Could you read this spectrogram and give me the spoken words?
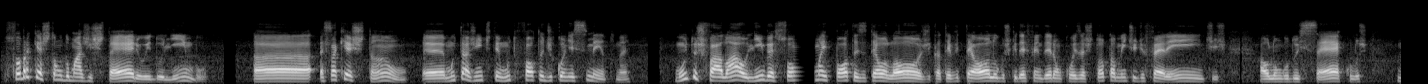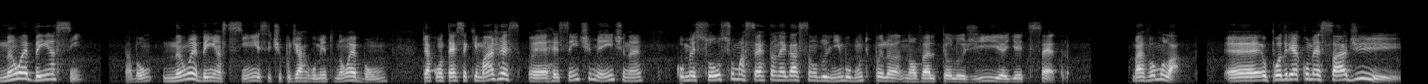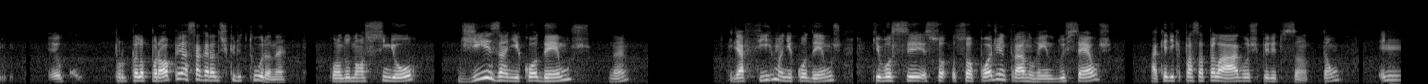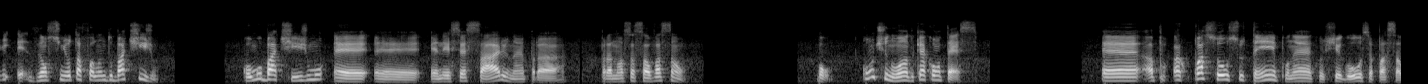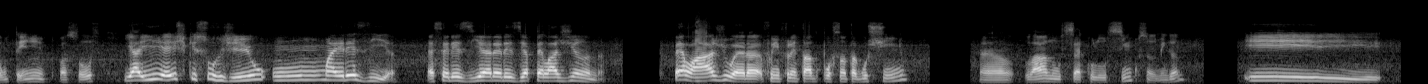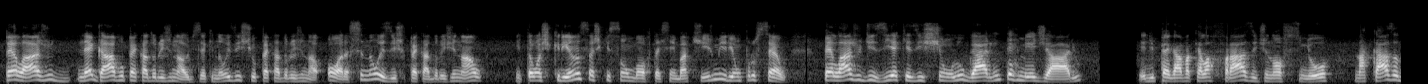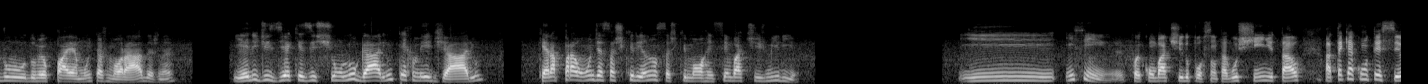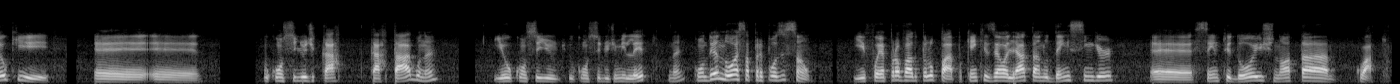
sobre a questão do magistério e do limbo, uh, essa questão, é, muita gente tem muito falta de conhecimento, né? Muitos falam, ah, o limbo é só uma hipótese teológica, teve teólogos que defenderam coisas totalmente diferentes ao longo dos séculos. Não é bem assim, tá bom? Não é bem assim, esse tipo de argumento não é bom. O que acontece é que mais é, recentemente, né, começou-se uma certa negação do limbo, muito pela novela teologia e etc. Mas vamos lá. É, eu poderia começar de. Eu, pela própria Sagrada Escritura, né? Quando nosso Senhor diz a Nicodemos, né? Ele afirma a Nicodemos que você só, só pode entrar no reino dos céus aquele que passa pela água, o Espírito Santo. Então, ele, é, nosso Senhor está falando do batismo. Como o batismo é, é, é necessário né, para a nossa salvação. Bom, continuando, o que acontece? É, passou-se o tempo, né? Chegou-se a passar um tempo, passou-se. E aí, eis que surgiu uma heresia. Essa heresia era a heresia pelagiana. Pelágio era, foi enfrentado por Santo Agostinho, é, lá no século V, se não me engano. E Pelágio negava o pecado original, dizia que não existia o pecado original. Ora, se não existe o pecado original, então as crianças que são mortas sem batismo iriam para o céu. Pelágio dizia que existia um lugar intermediário ele pegava aquela frase de Nosso Senhor, na casa do, do meu pai há muitas moradas, né? E ele dizia que existia um lugar intermediário que era para onde essas crianças que morrem sem batismo iriam. E, enfim, foi combatido por Santo Agostinho e tal, até que aconteceu que é, é, o concílio de Car Cartago, né, e o concílio, o concílio de Mileto, né, condenou essa preposição e foi aprovado pelo Papa. Quem quiser olhar, tá no Denzinger é, 102, nota 4.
